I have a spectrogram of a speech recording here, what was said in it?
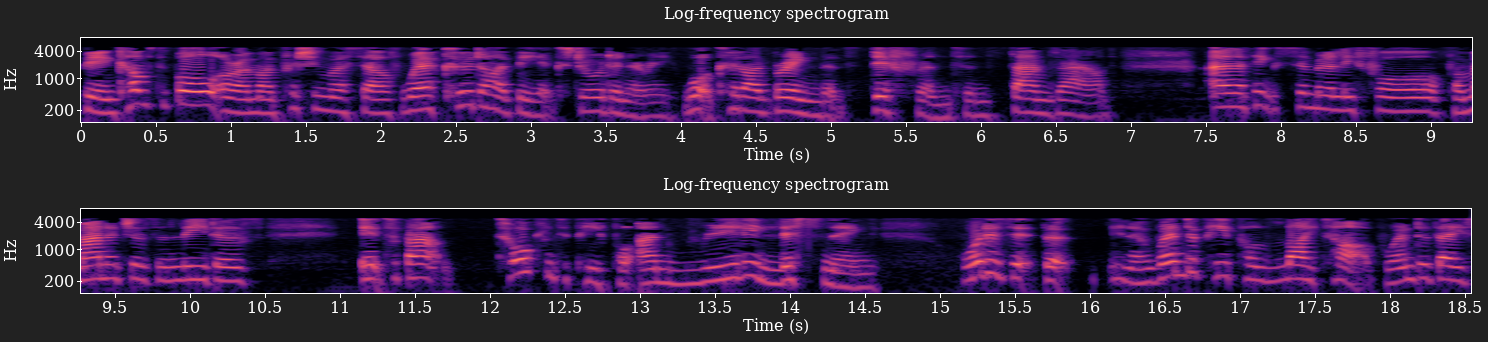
being comfortable or am I pushing myself? Where could I be extraordinary? What could I bring that's different and stands out? And I think similarly for, for managers and leaders, it's about talking to people and really listening. What is it that, you know, when do people light up? When do they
